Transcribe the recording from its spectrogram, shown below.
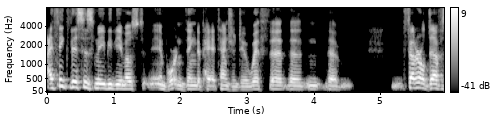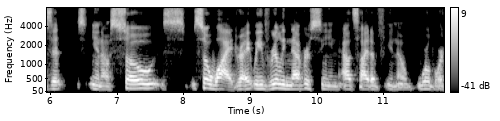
I think this is maybe the most important thing to pay attention to with the the the federal deficit you know so so wide right? We've really never seen outside of you know world war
